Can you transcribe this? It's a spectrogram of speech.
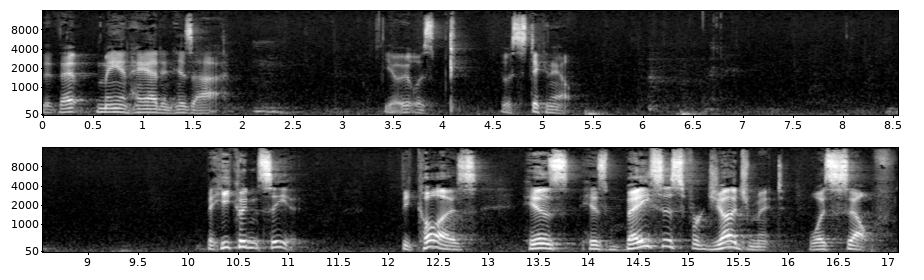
that that man had in his eye. You know, it was, it was sticking out. But he couldn't see it because his, his basis for judgment was self.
